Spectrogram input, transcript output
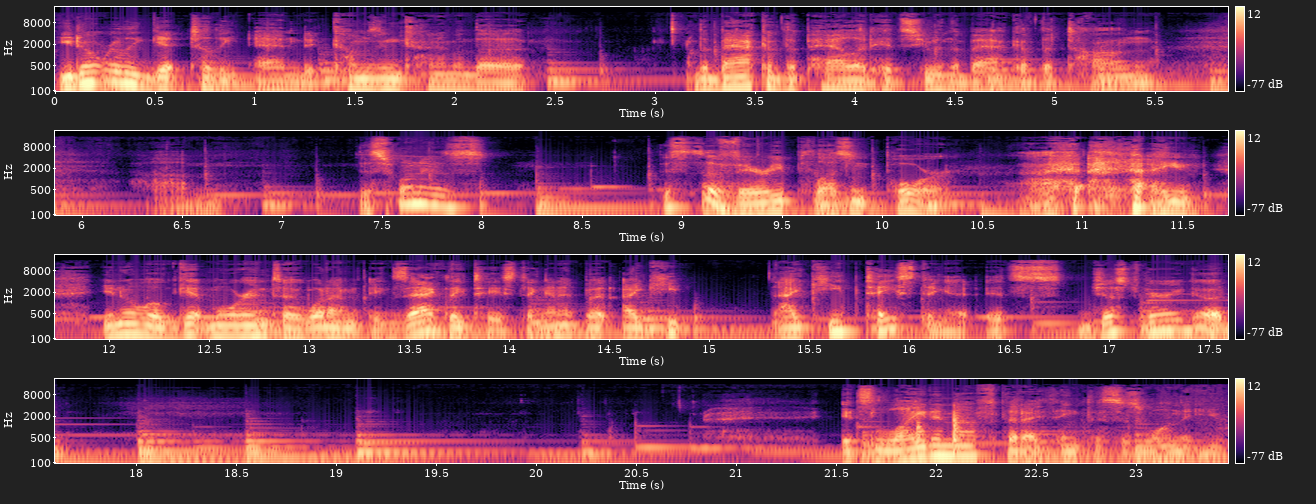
you don't really get to the end. It comes in kind of the the back of the palate hits you in the back of the tongue. Um, this one is this is a very pleasant pour. I, I, you know, we'll get more into what I'm exactly tasting in it, but I keep I keep tasting it. It's just very good. It's light enough that I think this is one that you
